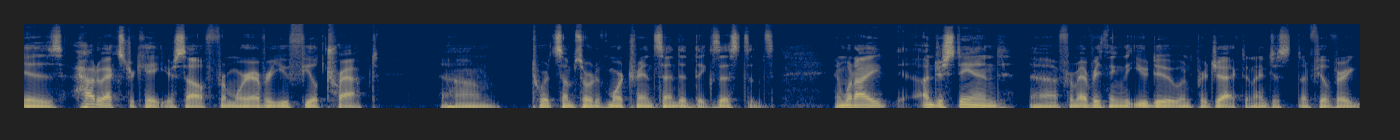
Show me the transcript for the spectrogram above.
is how to extricate yourself from wherever you feel trapped um, towards some sort of more transcendent existence. And what I understand uh, from everything that you do and project, and I just I feel very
